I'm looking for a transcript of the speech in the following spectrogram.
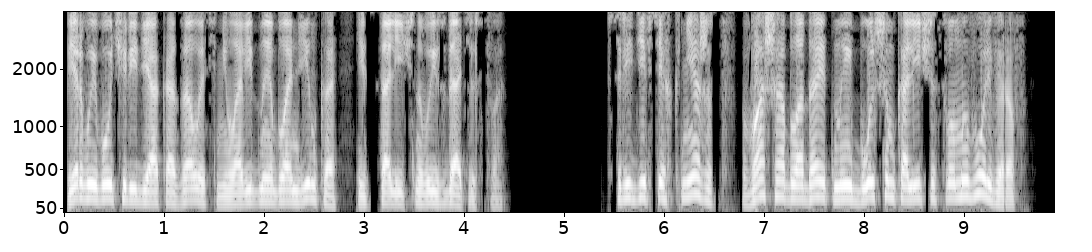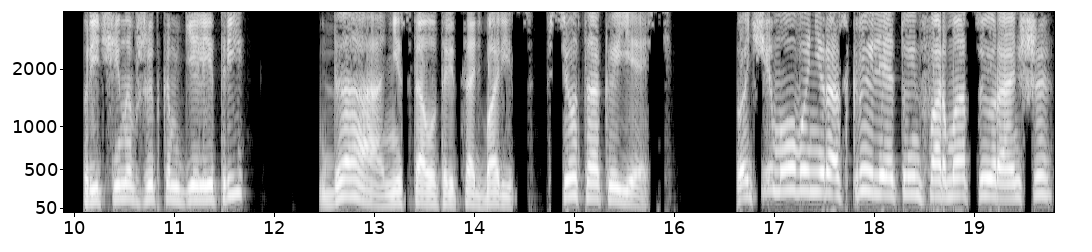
Первой в очереди оказалась миловидная блондинка из столичного издательства. Среди всех княжеств ваша обладает наибольшим количеством эвольверов. Причина в жидком гелии-3? «Да», — не стал отрицать Борис, — «все так и есть». «Почему вы не раскрыли эту информацию раньше?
